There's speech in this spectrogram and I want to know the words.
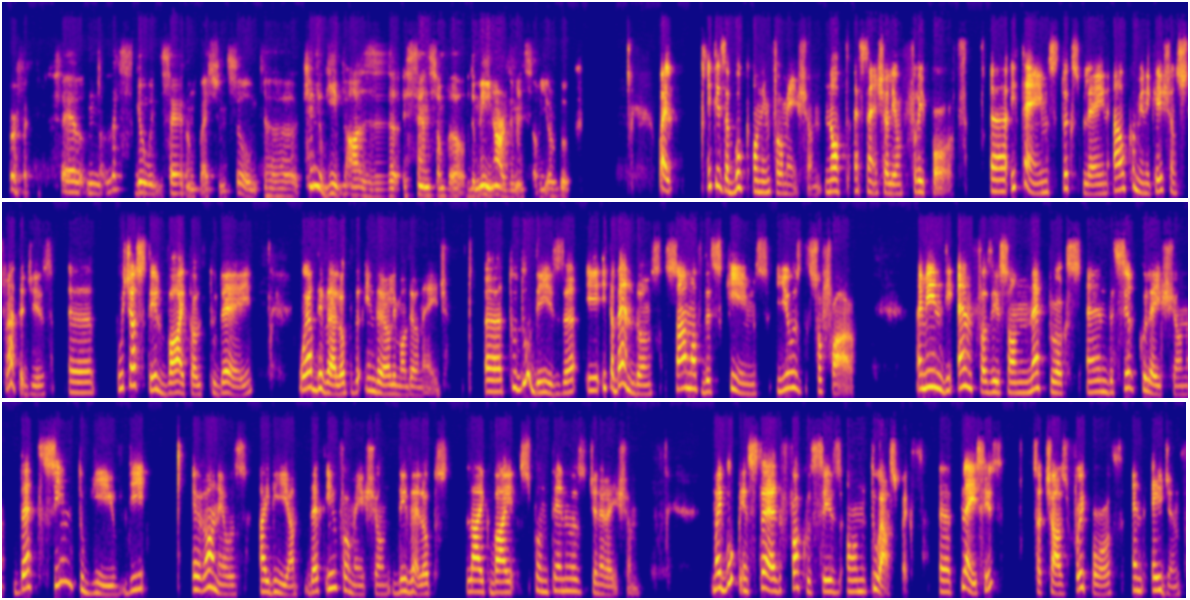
perfect. So mm, let's go with the second question. So uh, can you give us a sense of, uh, the main arguments of your book? Well, it is a book on information, not essentially on free ports. Uh, it aims to explain how communication strategies, uh, which are still vital today, were developed in the early modern age. Uh, to do this, it, it abandons some of the schemes used so far I mean, the emphasis on networks and the circulation that seem to give the erroneous idea that information develops like by spontaneous generation. My book instead focuses on two aspects, uh, places, such as free ports, and agents.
